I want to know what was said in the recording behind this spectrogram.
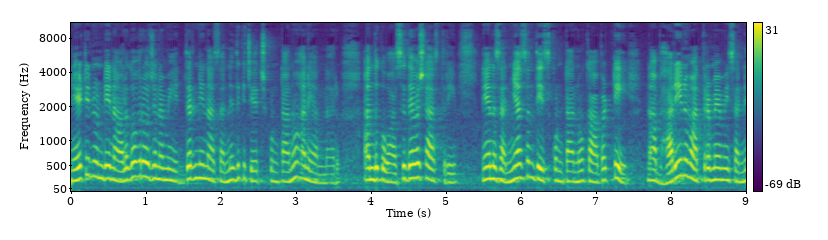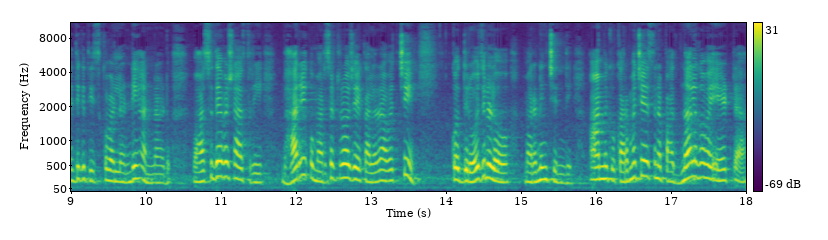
నేటి నుండి నాలుగవ రోజున మీ ఇద్దరిని నా సన్నిధికి చేర్చుకుంటాను అని అన్నారు. అందుకు వాసుదేవ శాస్త్రి నేను సన్యాసం తీసుకుంటాను కాబట్టి నా భార్యను మాత్రమే మీ సన్నిధికి తీసుకువెళ్ళండి అన్నాడు. వాసుదేవ శాస్త్రి భార్యకు మరుసటి రోజే కలరా వచ్చి కొద్ది రోజులలో మరణించింది. ఆమెకు కర్మ చేసిన పద్నాలుగవ ఏట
